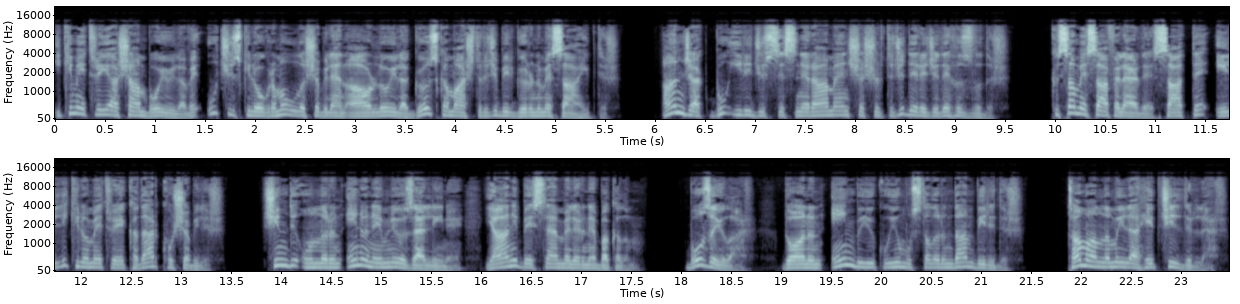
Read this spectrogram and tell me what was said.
2 metreyi aşan boyuyla ve 300 kilograma ulaşabilen ağırlığıyla göz kamaştırıcı bir görünüme sahiptir. Ancak bu iri cüssesine rağmen şaşırtıcı derecede hızlıdır. Kısa mesafelerde saatte 50 kilometreye kadar koşabilir. Şimdi onların en önemli özelliğine, yani beslenmelerine bakalım. Bozayılar, doğanın en büyük uyum ustalarından biridir. Tam anlamıyla hepçildirler.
